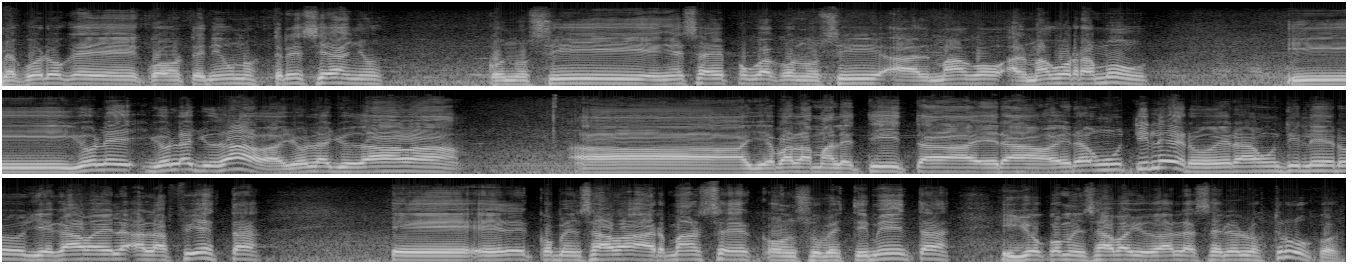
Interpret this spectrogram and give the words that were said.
Me acuerdo que cuando tenía unos 13 años, conocí, en esa época conocí al mago, al mago Ramón, y yo le, yo le ayudaba, yo le ayudaba a llevar la maletita, era, era un utilero, era un utilero, llegaba él a la fiesta, eh, él comenzaba a armarse con su vestimenta y yo comenzaba a ayudarle a hacerle los trucos.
